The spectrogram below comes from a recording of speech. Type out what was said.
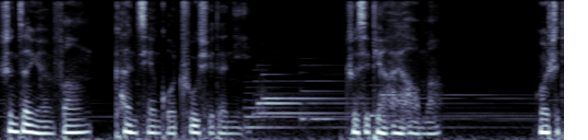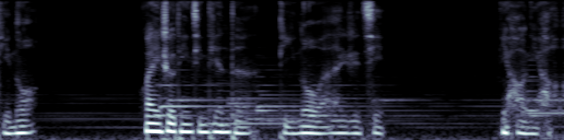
身在远方看见过初雪的你，这些天还好吗？”我是迪诺，欢迎收听今天的迪诺晚安日记。你好，你好，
